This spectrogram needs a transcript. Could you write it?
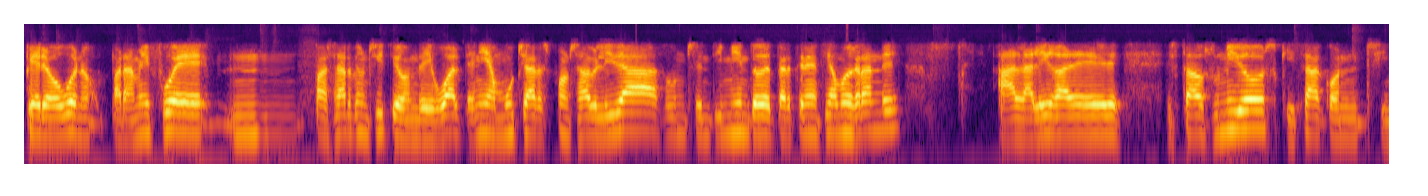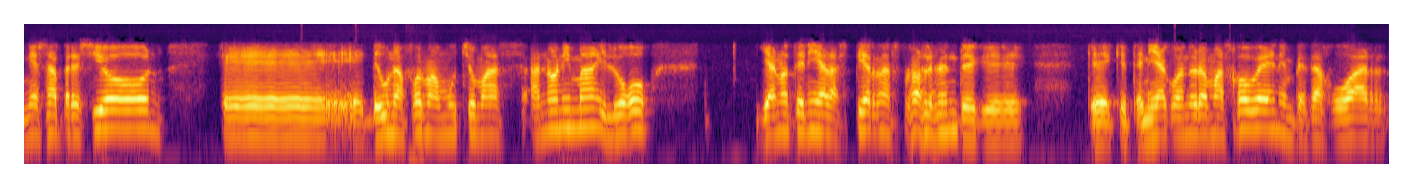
pero bueno, para mí fue mm, pasar de un sitio donde igual tenía mucha responsabilidad, un sentimiento de pertenencia muy grande, a la Liga de Estados Unidos, quizá con sin esa presión, eh, de una forma mucho más anónima y luego ya no tenía las piernas probablemente que, tenía cuando era más joven, empecé a jugar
